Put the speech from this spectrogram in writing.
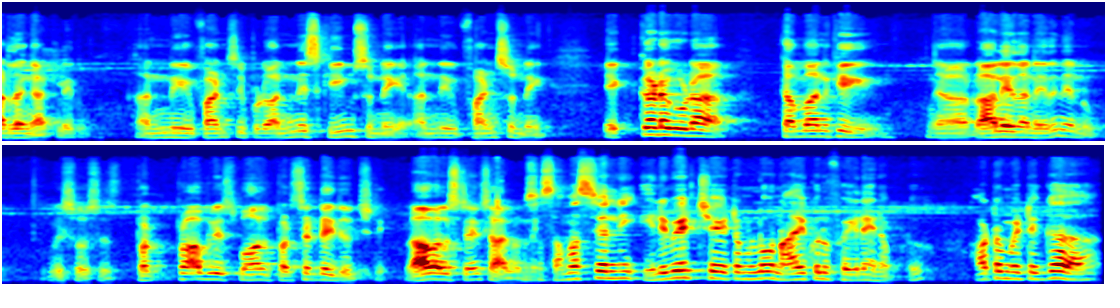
అర్థం కావట్లేదు. అన్ని ఫండ్స్ ఇప్పుడు అన్ని స్కీమ్స్ ఉన్నాయి అన్ని ఫండ్స్ ఉన్నాయి. ఎక్కడ కూడా ఖమ్మానికి రాలేదనేది నేను విశ్వసిస్తాను ప్రాబ్లీ స్మాల్ పర్సంటేజ్ వచ్చినాయి. రావాల్సినవి చాలా ఉన్నాయి. సమస్యల్ని ఎలివేట్ చేయటంలో నాయకులు ఫెయిల్ అయినప్పుడు ఆటోమేటిక్గా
